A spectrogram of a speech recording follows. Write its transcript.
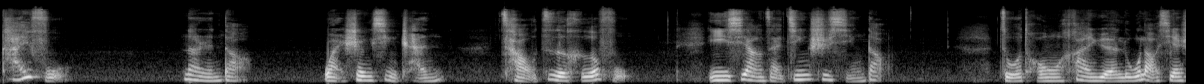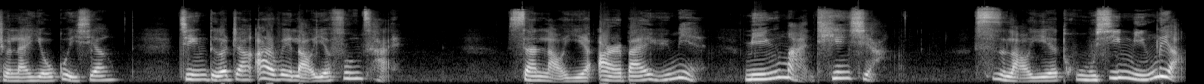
台府。”那人道：“晚生姓陈，草字何府，一向在京师行道。昨同汉远卢老先生来游桂乡，今得张二位老爷风采。三老爷耳白于面，名满天下。”四老爷土心明亮，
